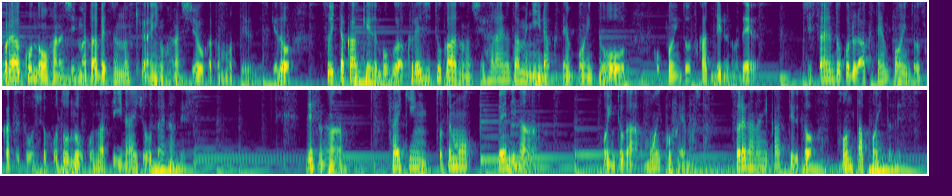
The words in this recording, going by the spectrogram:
これは今度お話、また別の機会にお話ししようかと思ってるんですけど、そういった関係で僕はクレジットカードの支払いのために楽天ポイントを、こうポイントを使っているので、実際のところ楽天ポイントを使って投資をほとんど行っていない状態なんです。ですが、最近とても便利なポイントがもう一個増えました。それが何かっていうと、ポンタポイントです。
